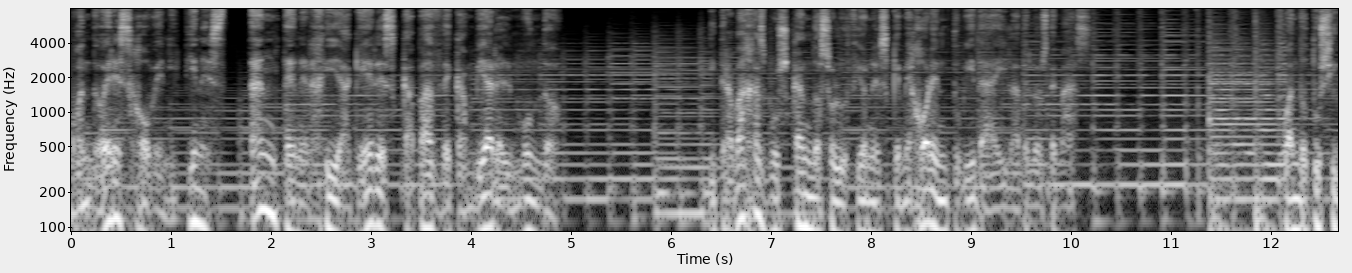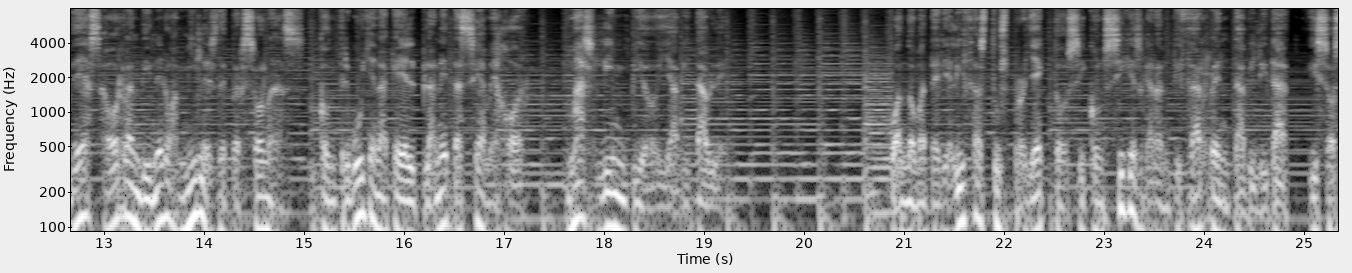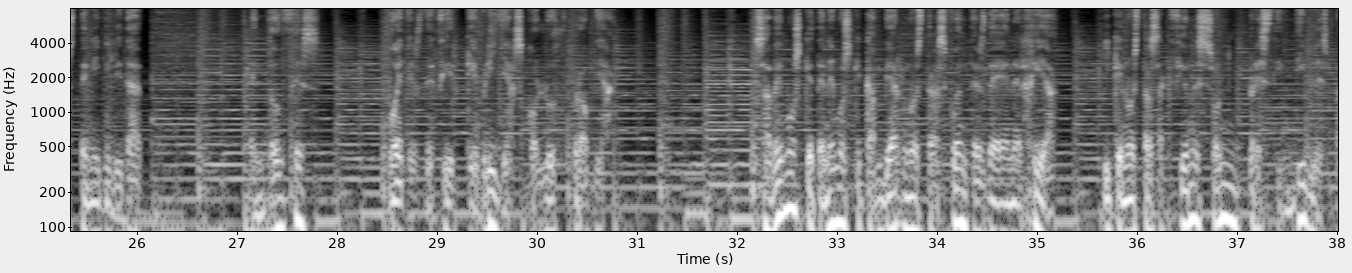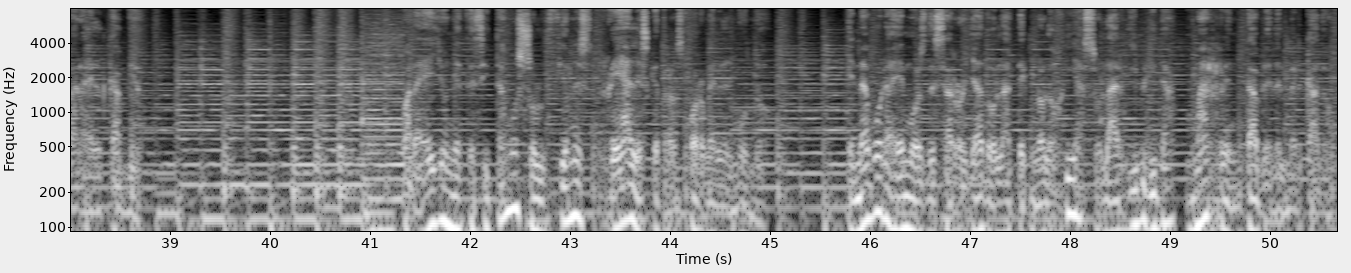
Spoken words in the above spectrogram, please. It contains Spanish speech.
Cuando eres joven y tienes tanta energía que eres capaz de cambiar el mundo y trabajas buscando soluciones que mejoren tu vida y la de los demás. Cuando tus ideas ahorran dinero a miles de personas y contribuyen a que el planeta sea mejor, más limpio y habitable. Cuando materializas tus proyectos y consigues garantizar rentabilidad y sostenibilidad, entonces puedes decir que brillas con luz propia. Sabemos que tenemos que cambiar nuestras fuentes de energía y que nuestras acciones son imprescindibles para el cambio. Para ello necesitamos soluciones reales que transformen el mundo. En Ábora hemos desarrollado la tecnología solar híbrida más rentable del mercado.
